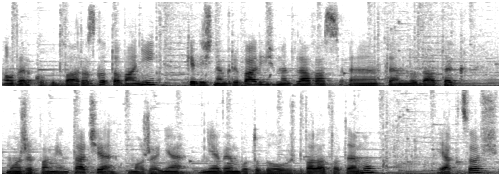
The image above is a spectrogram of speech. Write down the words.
Overcook 2 rozgotowani. Kiedyś nagrywaliśmy dla Was e, ten dodatek. Może pamiętacie, może nie. Nie wiem, bo to było już 2 lata temu. Jak coś.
